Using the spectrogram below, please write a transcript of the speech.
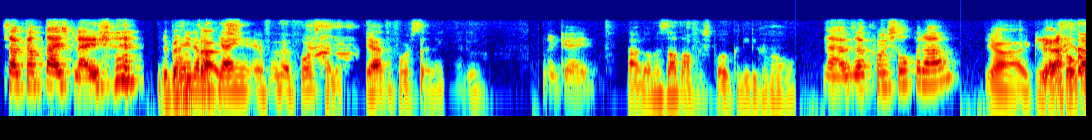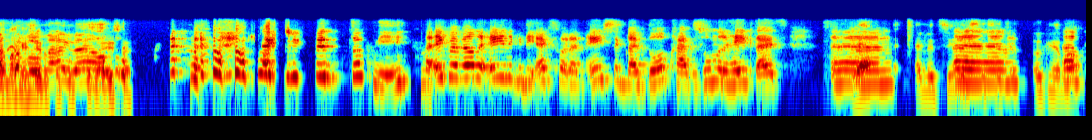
Zou ik dan thuis blijven? Je bent Nee, dan thuis. mag jij een, een voorstelling, theatervoorstelling doen. Oké. Nou, dan is dat afgesproken in ieder geval. Nou, zou ik gewoon stoppen dan? Ja, ik Ja, heb ook helemaal geen zin om het boek te wel. lezen. Kijk, jullie vinden het toch niet. Maar ik ben wel de enige die echt gewoon aan één stuk blijft doorpraten zonder de hele tijd... ehm, Ja, En het zieligste is dat je Ehm, ook helemaal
